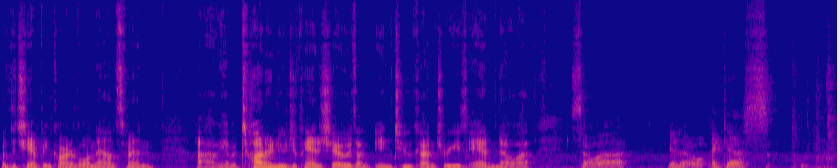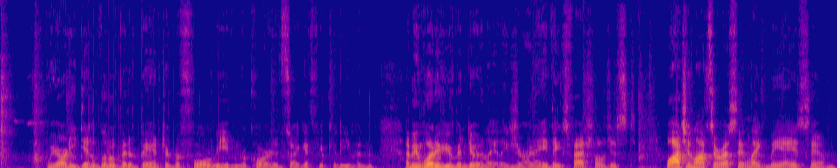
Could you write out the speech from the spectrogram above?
with the Champion Carnival announcement. Uh, we have a ton of New Japan shows on, in two countries and Noah. So, uh, you know, I guess we already did a little bit of banter before we even recorded, so I guess we could even. I mean, what have you been doing lately, Gerard? Anything special? Just watching lots of wrestling like me, I assume?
